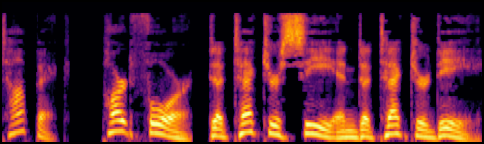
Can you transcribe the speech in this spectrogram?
Topic: Part 4: Detector C and Detector D.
